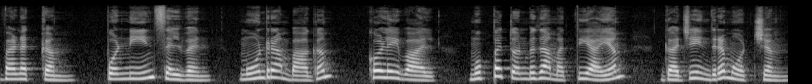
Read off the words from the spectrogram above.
வணக்கம். பொன்னியின் செல்வன் மூன்றாம் பாகம் கொலைவாள் முப்பத்தொன்பதாம் அத்தியாயம் கஜேந்திர மோட்சம்.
